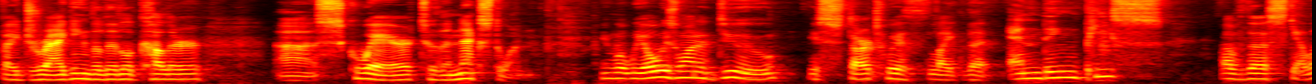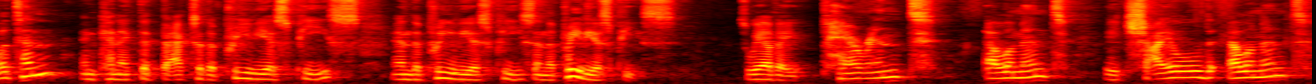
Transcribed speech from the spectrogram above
by dragging the little color uh, square to the next one. And what we always want to do is start with like the ending piece of the skeleton and connect it back to the previous piece and the previous piece and the previous piece. So we have a parent element, a child element,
